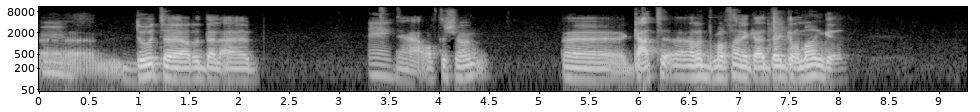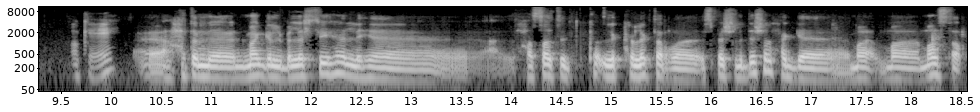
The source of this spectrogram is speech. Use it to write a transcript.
آه، Dota أرد ألعب. إيه. يعني عرفت شلون؟ آه، قعدت أرد مرة ثانية قاعد أقرأ مانجا. okay. آه، حتى المانجا اللي بلشت فيها اللي هي حصلت ال collector special edition حق آه، ما- ما- مونستر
